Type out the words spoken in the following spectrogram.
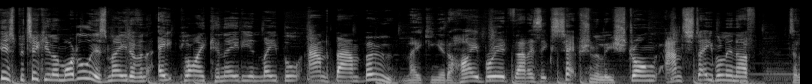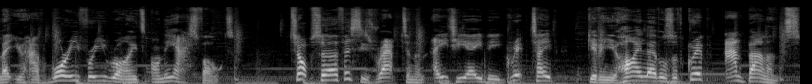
This particular model is made of an 8-ply Canadian maple and bamboo, making it a hybrid that is exceptionally strong and stable enough to let you have worry-free rides on the asphalt. Top surface is wrapped in an 80AB grip tape, giving you high levels of grip and balance.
